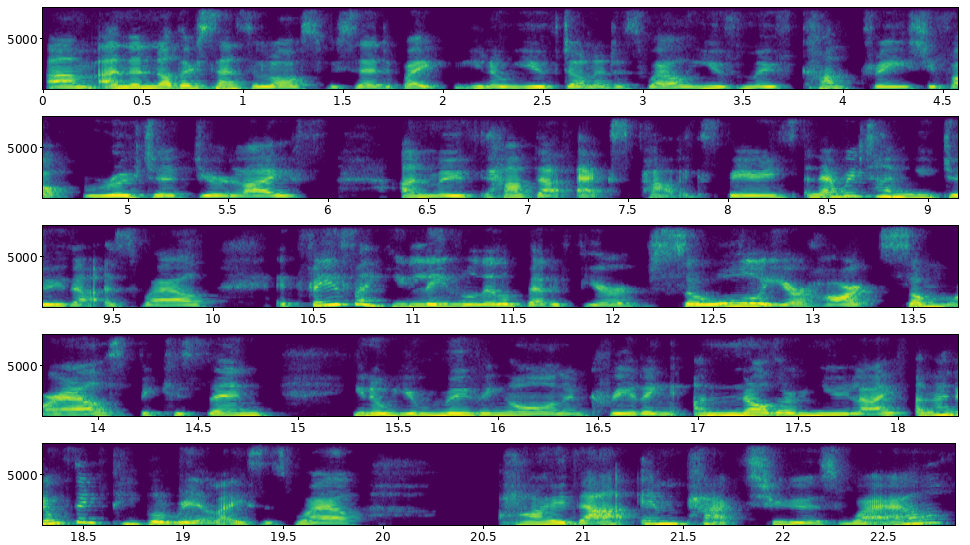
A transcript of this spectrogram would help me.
Um, and another sense of loss we said about you know you've done it as well. You've moved countries you've uprooted your life and moved have that expat experience. And every time you do that as well it feels like you leave a little bit of your soul or your heart somewhere else because then you know you're moving on and creating another new life. And i don't think people realize as well how that impacts you as well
